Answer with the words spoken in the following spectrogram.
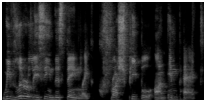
we've literally seen this thing, like, crush people on impact,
